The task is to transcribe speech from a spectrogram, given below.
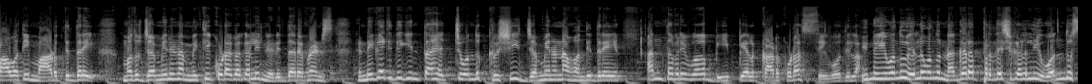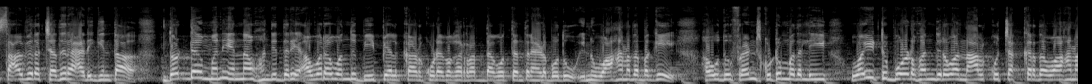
ಪಾವತಿ ಮಾಡುತ್ತಿದ್ದರೆ ಮತ್ತು ಜಮೀನಿನ ಮಿತಿ ಕೂಡ ಇವಾಗಲ್ಲಿ ನೀಡಿದ್ದಾರೆ ಫ್ರೆಂಡ್ಸ್ ನಿಗದಿಗಿಂತ ಹೆಚ್ಚು ಒಂದು ಕೃಷಿ ಜಮೀನನ್ನ ಹೊಂದಿದ್ರೆ ಅಂತವರಿಗೆ ಇವಾಗ ಬಿ ಕಾರ್ಡ್ ಕೂಡ ಸಿಗೋದಿಲ್ಲ. ಇನ್ನು ಈ ಒಂದು ಎಲ್ಲ ಒಂದು ನಗರ ಪ್ರದೇಶಗಳಲ್ಲಿ ಒಂದು ಸಾವಿರ ಚದರ ಅಡಿಗಿಂತ ದೊಡ್ಡ ಮನೆಯನ್ನ ಹೊಂದಿದ್ದರೆ ಅವರ ಒಂದು ಬಿ ಕಾರ್ಡ್ ಕೂಡ ಇವಾಗ ರದ್ದಾಗುತ್ತೆ ಅಂತ ಹೇಳ್ಬೋದು. ಇನ್ನು ವಾಹನದ ಬಗ್ಗೆ ಹೌದು ಫ್ರೆಂಡ್ಸ್ ಕುಟುಂಬದಲ್ಲಿ ವೈಟ್ ಬೋರ್ಡ್ ಹೊಂದಿರುವ ನಾಲ್ಕು ಚಕ್ರದ ವಾಹನ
